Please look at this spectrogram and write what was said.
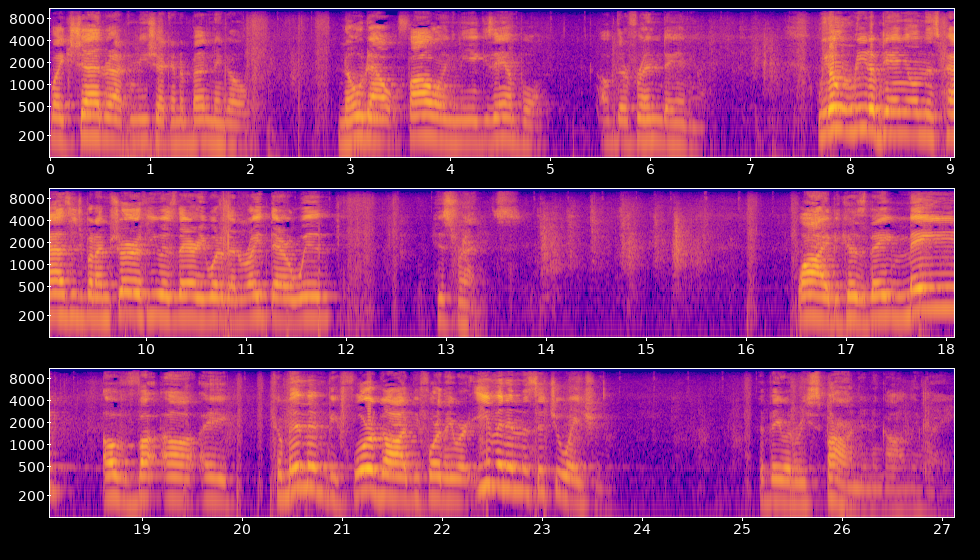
like Shadrach, Meshach, and Abednego, no doubt following the example of their friend Daniel. We don't read of Daniel in this passage, but I'm sure if he was there, he would have been right there with his friends. Why? Because they made a, uh, a commitment before God before they were even in the situation that they would respond in a godly way.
